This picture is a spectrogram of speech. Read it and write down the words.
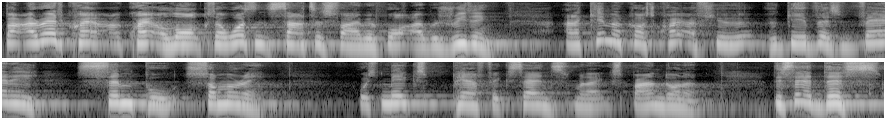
But I read quite, quite a lot because I wasn't satisfied with what I was reading. And I came across quite a few who gave this very simple summary, which makes perfect sense when I expand on it. They said this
